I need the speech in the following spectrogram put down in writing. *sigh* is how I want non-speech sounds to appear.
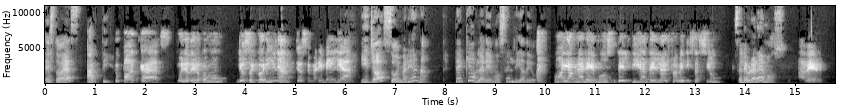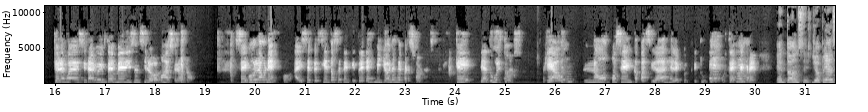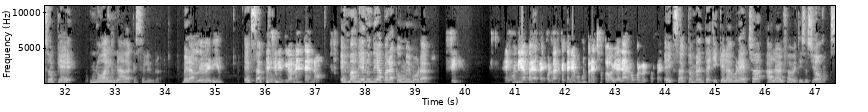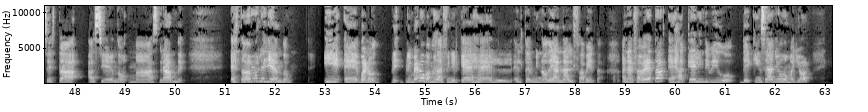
esto es Acti. Tu podcast, fuera de lo común. Yo soy Corina. Yo soy María Emilia. Y yo soy Mariana. ¿De qué hablaremos el día de hoy? Hoy hablaremos del Día de la Alfabetización. ¿Celebraremos? A ver, yo les voy a decir algo y ustedes me dicen si lo vamos a hacer o no. Según la UNESCO, hay 773 millones de personas que, de adultos, que aún no poseen capacidades de lectoescritura. ¿Ustedes qué creen? Entonces, yo pienso que no hay nada que celebrar. Verá, No deberían. exacto. Definitivamente no. Es más bien un día para conmemorar. Sí. Es un día para recordar que tenemos un trecho todavía largo por recorrer. Exactamente, y que la brecha a la alfabetización se está haciendo más grande. Estábamos leyendo y, eh, bueno, primero vamos a definir qué es el, término de analfabeta. Analfabeta es aquel individuo de 15 años o mayor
